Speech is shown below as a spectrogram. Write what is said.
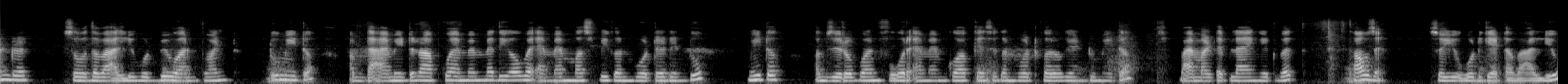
100 so the value would be 1.2 meter अब diameter आपको mm में दिया हुआ है mm must be converted into meter अब 0.4 mm को आप कैसे convert करोगे into meter by multiplying it with 1000 so, you would get a value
